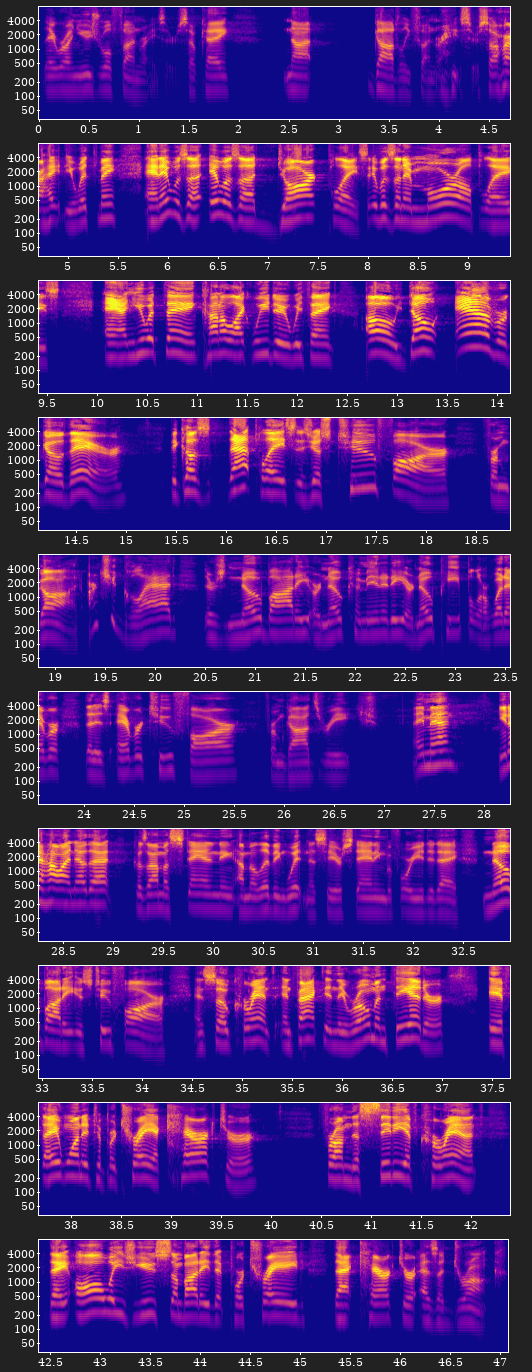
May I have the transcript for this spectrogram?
They were unusual fundraisers, okay? Not godly fundraisers all right you with me and it was a it was a dark place it was an immoral place and you would think kind of like we do we think oh don't ever go there because that place is just too far from God. Aren't you glad there's nobody or no community or no people or whatever that is ever too far from God's reach? Amen. You know how I know that? Because I'm a standing, I'm a living witness here standing before you today. Nobody is too far. And so Corinth, in fact, in the Roman theater, if they wanted to portray a character from the city of Corinth, they always used somebody that portrayed that character as a drunk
